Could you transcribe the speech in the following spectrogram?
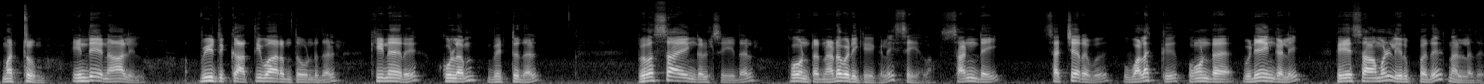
மற்றும் இன்றைய நாளில் வீட்டுக்கு அத்திவாரம் தோண்டுதல் கிணறு குளம் வெட்டுதல் விவசாயங்கள் செய்தல் போன்ற நடவடிக்கைகளை செய்யலாம். சண்டை சச்சரவு வழக்கு போன்ற விடயங்களை பேசாமல் இருப்பது நல்லது.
